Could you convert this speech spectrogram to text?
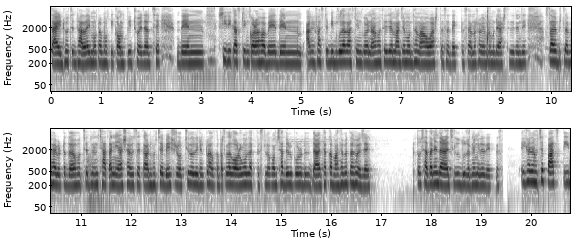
সাইড হচ্ছে ঢালাই মোটামুটি কমপ্লিট হয়ে যাচ্ছে। দেন সিঁড়ি কাস্টিং করা হবে দেন আগে ফার্স্টে বিমগুলা কাস্টিং করে নেওয়া হচ্ছে, যে মাঝে মধ্যে মাও আসতেছে, দেখতেছে। আমরা সবাই মোটামুটি আসতেছিলেন যে স্লাবে বিসলাবে ভাইব্রেটটা দেওয়া হচ্ছে। দেন ছাতা নিয়ে আসা হয়েছে, কারণ হচ্ছে বেশ রোদ ছিল দিন একটু হালকা পাতলা গরমও লাগতেছিল, কারণ ছাদের উপর দাঁড়িয়ে থাকা মাথা ব্যথা হয়ে যায়। তো ছাতা নিয়ে দাঁড়ায় ছিল, দুজনে মিলে দেখতেছে। এখানে হচ্ছে পাঁচ, তিন,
